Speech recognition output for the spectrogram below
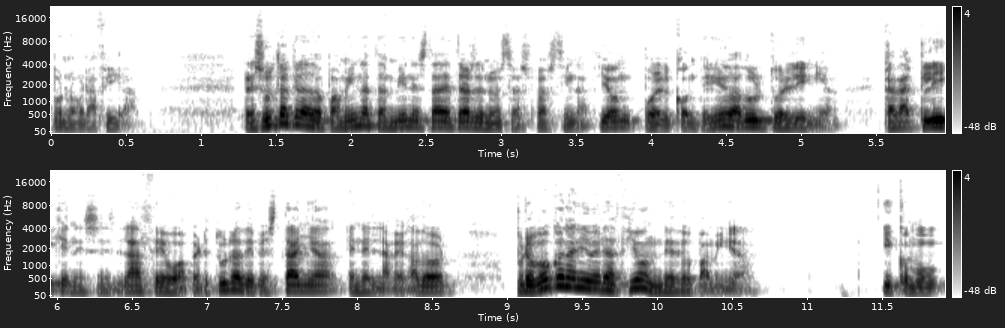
pornografía. Resulta que la dopamina también está detrás de nuestra fascinación por el contenido adulto en línea. Cada clic en ese enlace o apertura de pestaña en el navegador provoca una liberación de dopamina. Y como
